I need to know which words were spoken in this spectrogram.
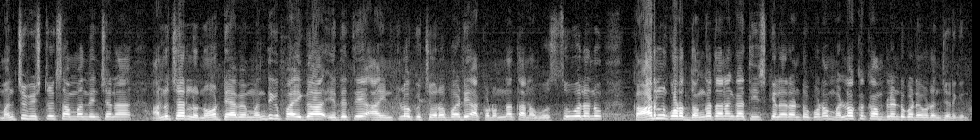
మంచు విష్ణుకు సంబంధించిన అనుచరులు నూట యాభై మందికి పైగా ఏదైతే ఆ ఇంట్లోకి చొరబడి అక్కడ ఉన్న తన వస్తువులను కారును కూడా దొంగతనంగా తీసుకెళ్ళారంటూ కూడా మళ్ళీ ఒక కంప్లైంట్ కూడా ఇవ్వడం జరిగింది.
